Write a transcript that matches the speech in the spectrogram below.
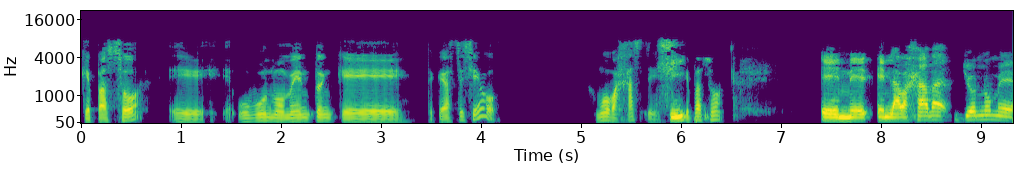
¿Qué pasó? Eh, hubo un momento en que te quedaste ciego. ¿Cómo bajaste? Sí. ¿Qué pasó? En, en, la bajada, yo no me,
